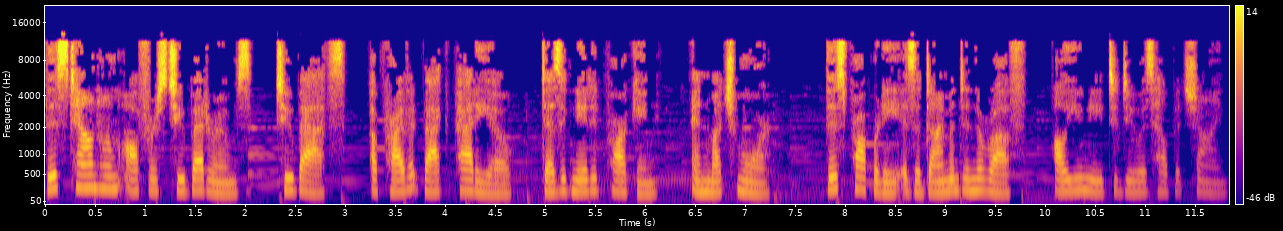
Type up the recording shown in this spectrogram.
This townhome offers two bedrooms, two baths, a private back patio, designated parking, and much more. This property is a diamond in the rough, all you need to do is help it shine.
